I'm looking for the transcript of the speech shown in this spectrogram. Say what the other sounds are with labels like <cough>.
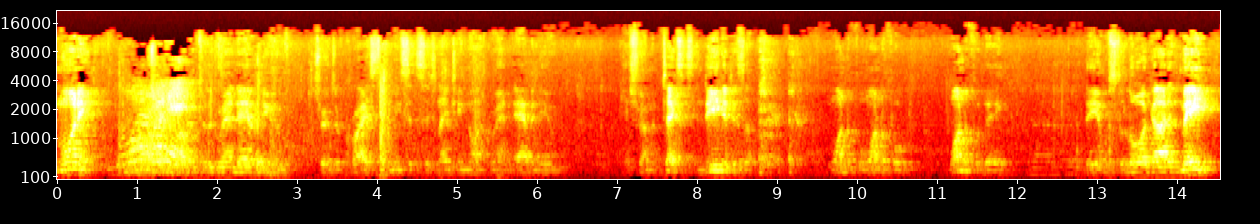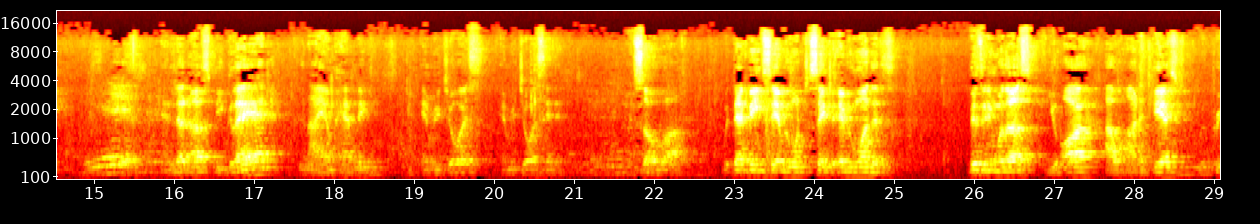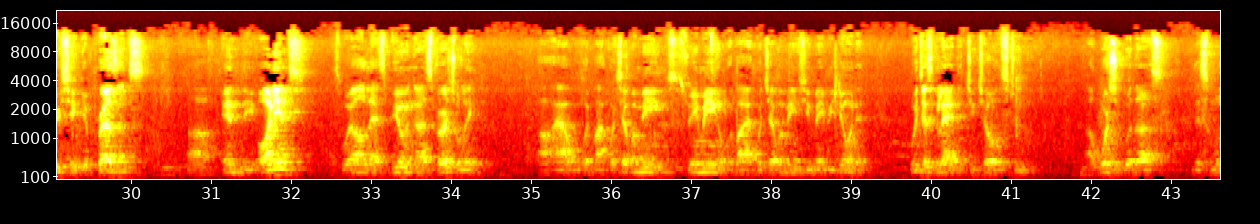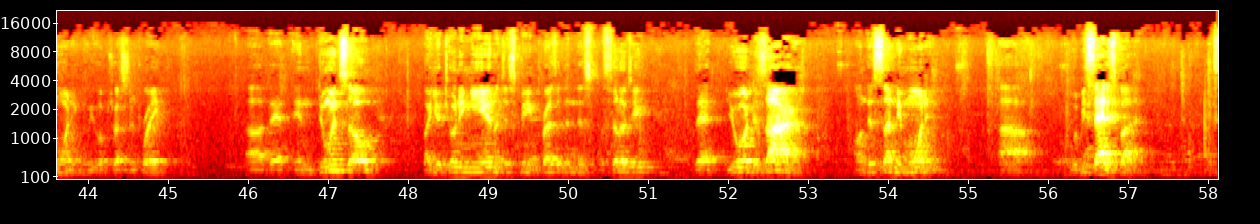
Good morning. Good morning. Welcome to the Grand Avenue Church of Christ, at 619 North Grand Avenue in Sherman, Texas. Indeed, it is a wonderful, wonderful, wonderful day. A day in which the Lord God has made. Yes. And let us be glad, and I am happy, and rejoice, and rejoice in it. And so, uh, with that being said, we want to say to everyone that is visiting with us, you are our honored guest. Appreciate your presence uh, in the audience, as well as viewing us virtually, uh, whichever means, streaming, or by whichever means you may be doing it. We're just glad that you chose to uh, worship with us this morning. We hope, trust, and pray uh, that in doing so, by your tuning in or just being present in this facility, that your desire on this Sunday morning uh, will be satisfied,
